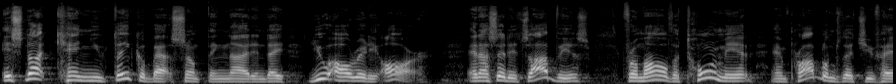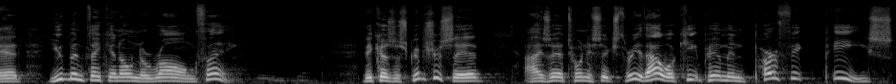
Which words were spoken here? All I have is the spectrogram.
It's not can you think about something night and day. You already are. And I said, It's obvious from all the torment and problems that you've had, you've been thinking on the wrong thing. Because the scripture said, Isaiah 26, 3, Thou wilt keep him in perfect peace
